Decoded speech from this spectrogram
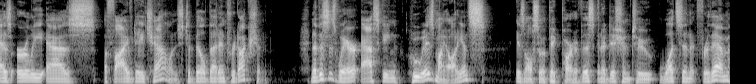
as early as a five day challenge to build that introduction. Now, this is where asking, Who is my audience? is also a big part of this, in addition to what's in it for them.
